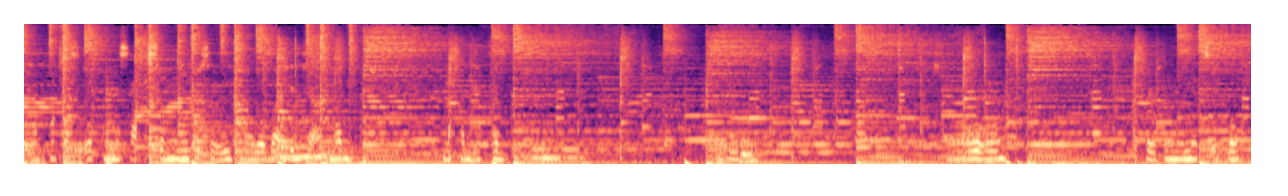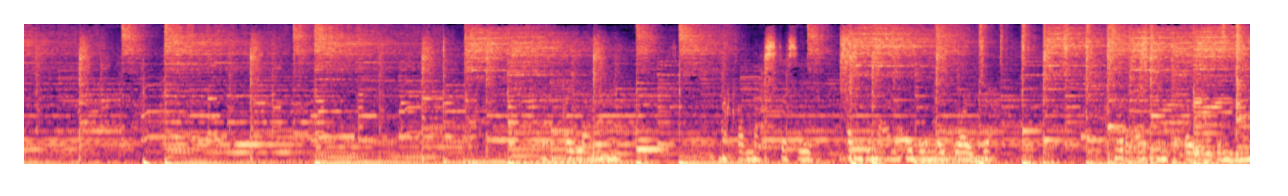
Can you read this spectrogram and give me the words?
At nakasuot ng sakso ng kasi bababa din siya at mag lakad-lakad. Ayun. So, 30 minutes ito. Pero kailangan nakamas kasi pag dumaan ako doon may gwardiya. Pero I think okay lang din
